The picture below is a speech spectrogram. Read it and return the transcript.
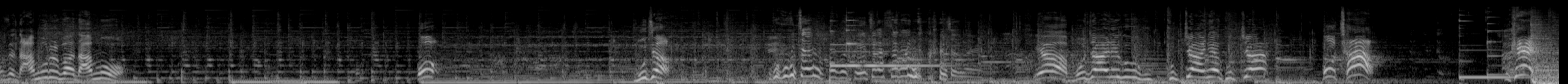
항상 나무를 봐 나무. 어? 모자. 모자 오빠가 돼지가 쓰고 있는 거잖아요. 야 모자 아니고 국- 국자 아니야 국자? 어 차. 오케이.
